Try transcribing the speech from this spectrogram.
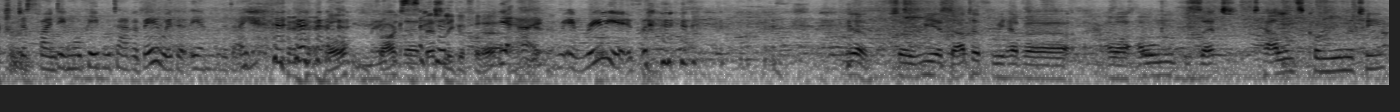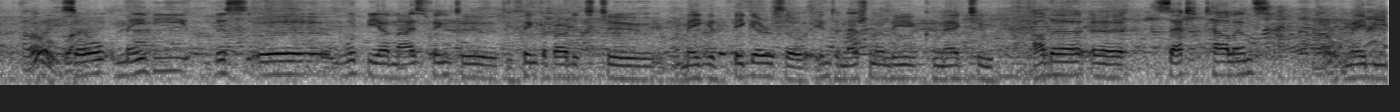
Excellent. Just finding more people to have a beer with at the end of the day. Well, Prague's especially good for that. yeah, it, it really is. Yeah, so we at Datev, we have a, our own Z talents community. Oh, wow. So maybe this uh, would be a nice thing to, to think about it to make it bigger, so internationally connect to other uh, Z talents. So maybe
